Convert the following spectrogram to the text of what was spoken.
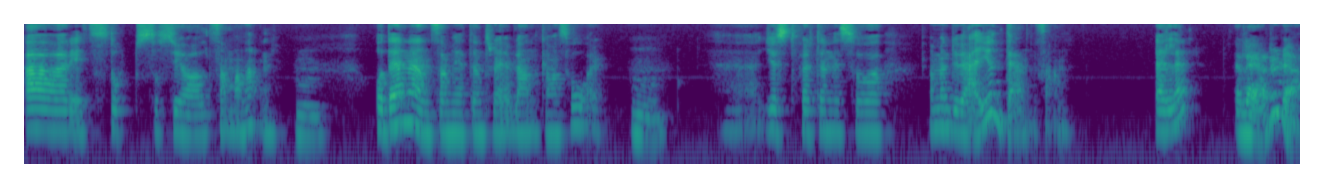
är i ett stort socialt sammanhang. Mm. Och den ensamheten tror jag ibland kan vara svår. Mm. Eh, Just för att den är så, ja men du är ju inte ensam. Eller? Eller är du det?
